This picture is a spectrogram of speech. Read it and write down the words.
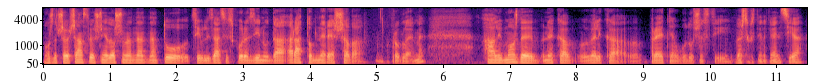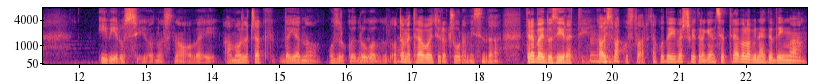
možda čovečanstvo još nije došlo na, na, na tu civilizacijsku razinu da ratom ne rešava probleme, ali možda je neka velika pretnja u budućnosti veštačka inteligencija, i virusi, odnosno, ovaj, a možda čak da jedno uzrokuje drugo. O tome treba vojiti računa, mislim da treba je dozirati, kao i mhm. svaku stvar. Tako da i veštačka inteligencija trebala bi negde da ima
